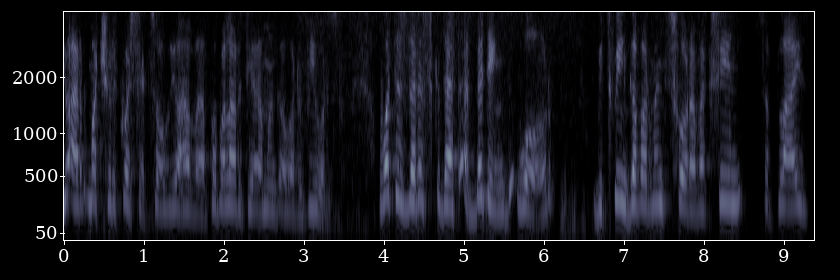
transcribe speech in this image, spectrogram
You are much requested, so you have a popularity among our viewers. What is the risk that a bidding war between governments for a vaccine supplies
